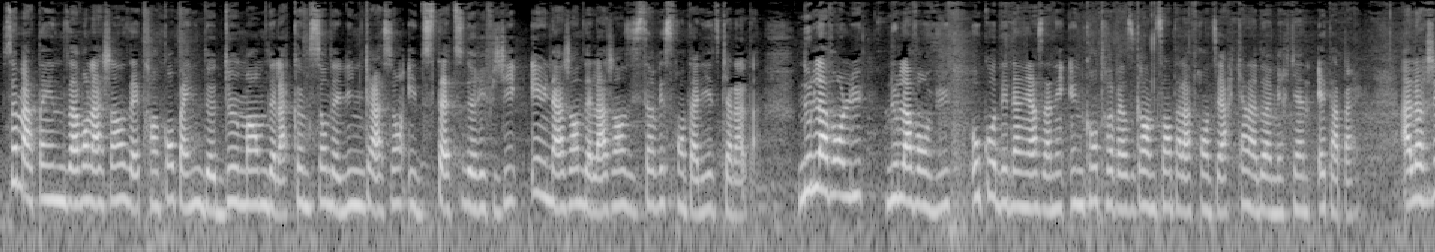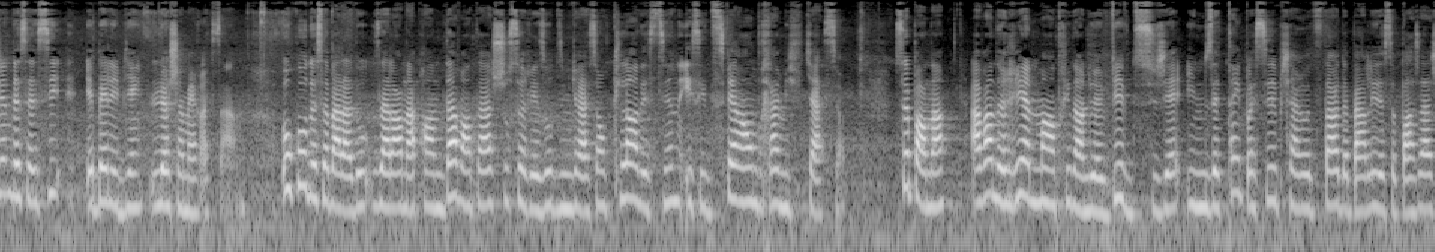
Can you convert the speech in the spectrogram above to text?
Ce matin, nous avons la chance d'être en compagnie de deux membres de la Commission de l'immigration et du statut de réfugié et une agente de l'Agence des services frontaliers du Canada. Nous l'avons lu, nous l'avons vu. Au cours des dernières années, une controverse grandissante à la frontière canado-américaine est apparue. À l'origine de celle-ci est bel et bien le chemin Roxane. Au cours de ce balado, vous allez en apprendre davantage sur ce réseau d'immigration clandestine et ses différentes ramifications. Cependant, avant de réellement entrer dans le vif du sujet, il nous est impossible, chers auditeurs, de parler de ce passage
